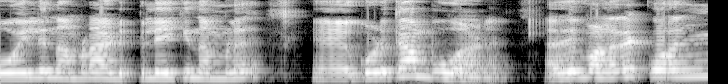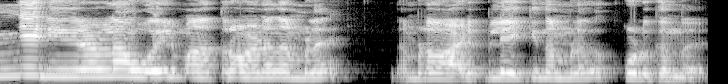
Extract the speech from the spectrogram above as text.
ഓയിൽ നമ്മുടെ അടുപ്പിലേക്ക് നമ്മൾ കൊടുക്കാൻ പോവാണ്. അതായത് വളരെ കുറഞ്ഞ രീതിയിലുള്ള ഓയിൽ മാത്രമാണ് നമ്മൾ നമ്മുടെ അടുപ്പിലേക്ക് നമ്മൾ കൊടുക്കുന്നത്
